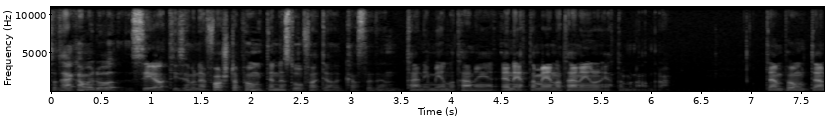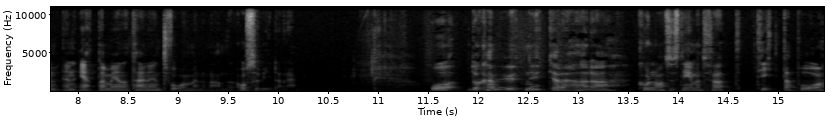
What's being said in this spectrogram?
Så här kan vi då se att till exempel den första punkten den står för att jag har kastat en tärning med ena tärningen, en etta med ena tärningen och en etta med den andra. Den punkten, en etta med ena tärningen, två med den andra och så vidare. Och Då kan vi utnyttja det här äh, koordinatsystemet för att titta på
